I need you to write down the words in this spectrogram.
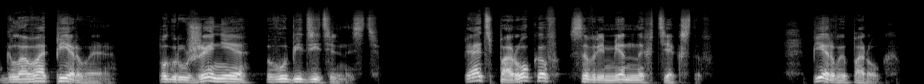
Глава первая. Погружение в убедительность. Пять пороков современных текстов. Первый порок.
